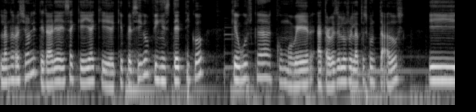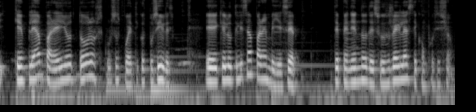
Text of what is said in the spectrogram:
la narración literaria es aquella que, persigue un fin estético que busca conmover a través de los relatos contados y que emplean para ello todos los recursos poéticos posibles, eh, que lo utilizan para embellecer, dependiendo de sus reglas de composición.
